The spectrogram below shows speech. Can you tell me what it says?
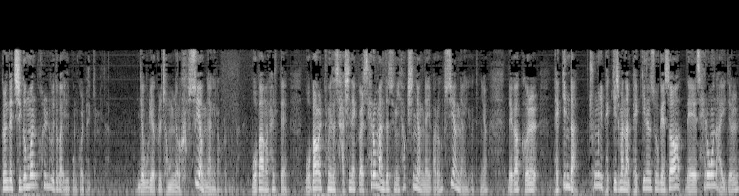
그런데 지금은 헐리우드가 일본 걸 베낍니다. 이제 우리가 그걸 전문용어로 흡수 역량이라고 그럽니다. 모방을 할 때 모방을 통해서 자신의 걸 새로 만들 수 있는 혁신 역량이 바로 흡수 역량이거든요. 내가 그걸 베낀다. 충분히 베끼지만 난 베끼는 속에서 내 새로운 아이디어를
